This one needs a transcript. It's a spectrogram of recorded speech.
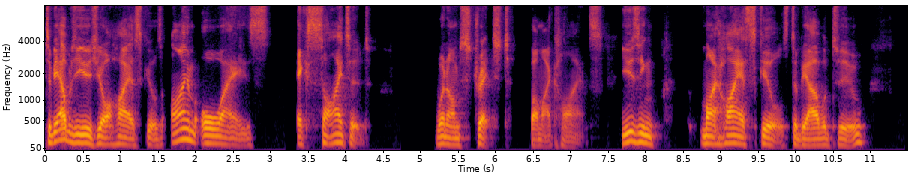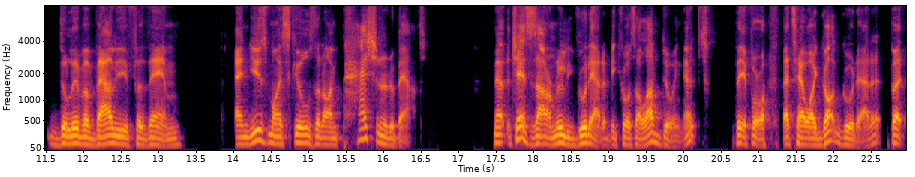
To be able to use your higher skills, I'm always excited when I'm stretched by my clients, using my higher skills to be able to deliver value for them and use my skills that I'm passionate about. Now, the chances are I'm really good at it because I love doing it. Therefore, that's how I got good at it. But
